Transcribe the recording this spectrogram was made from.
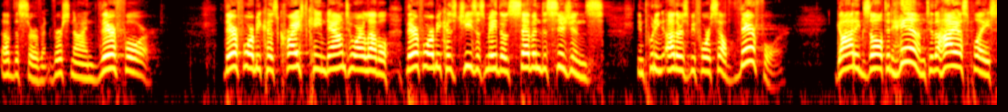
of the servant. Verse 9, therefore, Therefore, because Christ came down to our level, therefore, because Jesus made those seven decisions in putting others before self, therefore, God exalted him to the highest place,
